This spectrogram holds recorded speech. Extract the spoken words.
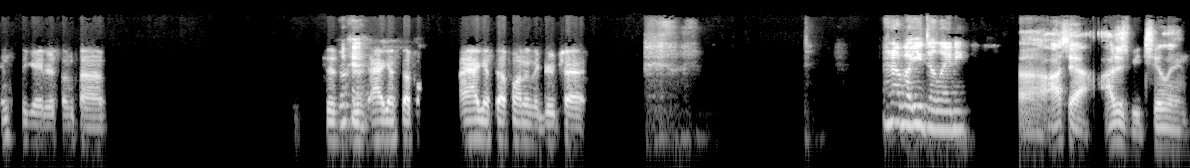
instigator sometimes. Just, Okay. just agging stuff, agging stuff on in the group chat. And how about you, Delaney? Uh, I say I, I just be chilling,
